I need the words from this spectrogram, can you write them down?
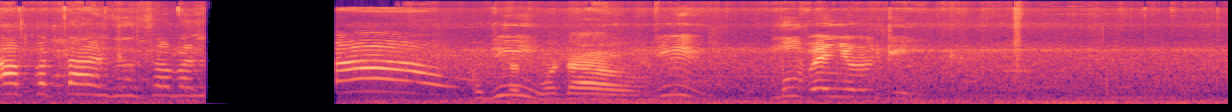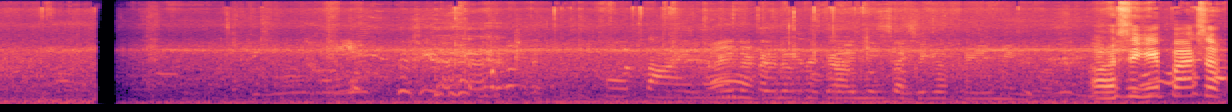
Apat tayo dun sa mali. O, G, mo. G, move and you're gay. Ay, nagkakaroon sa sige framing. o sige pasok.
